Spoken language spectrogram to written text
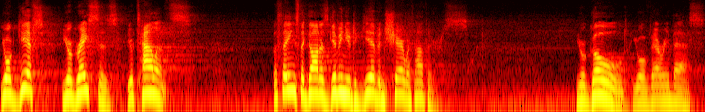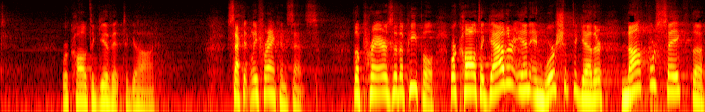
your gifts, your graces, your talents the things that God has given you to give and share with others. Your gold, your very best. We're called to give it to God. Secondly, frankincense. The prayers of the people. We're called to gather in and worship together, not forsake the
